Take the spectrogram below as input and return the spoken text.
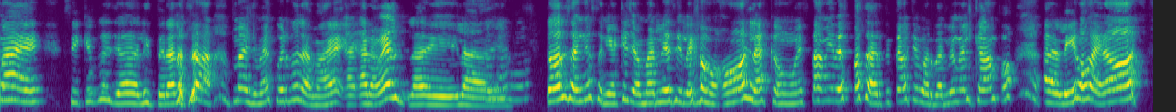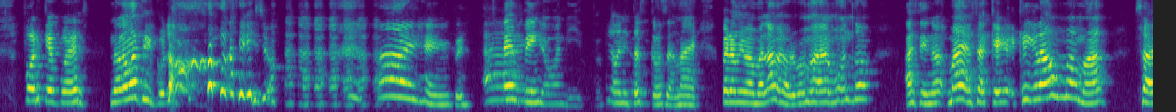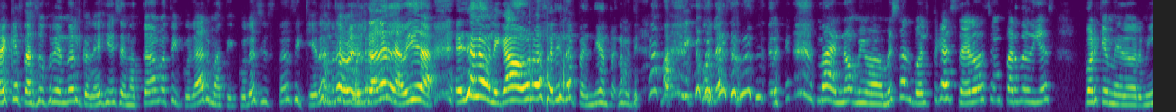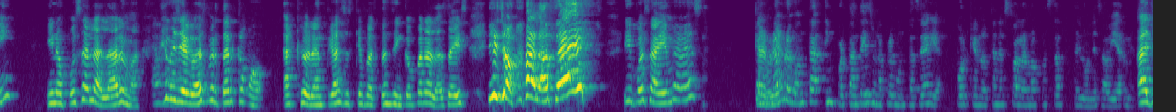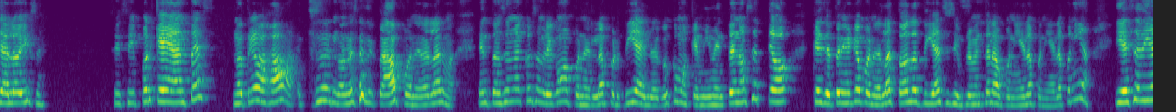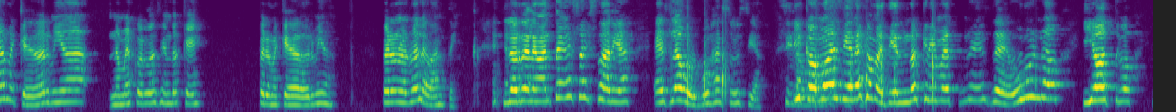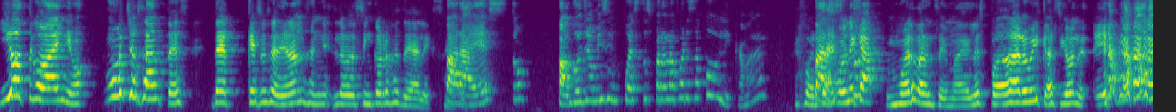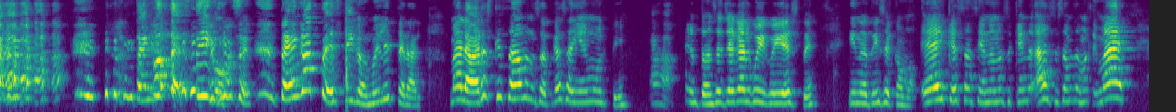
Mae, sí que playada, literal. O sea, mae, yo me acuerdo la mae, Anabel, la de, la de, todos los años tenía que llamarle y decirle como, hola, ¿cómo está? Mira, es pasarte, tengo que guardarle uno al campo al hijo menor, porque pues no lo matriculó. y yo, ay, gente. Ay, En fin. Qué bonito. Qué bonitas cosas, mae. Pero mi mamá es la mejor mamá del mundo. Así no, mae, o sea, qué, qué gran mamá sabe que está sufriendo el colegio y dice, no te va a matricular, matricúlese usted si quiere progresar en la vida. Ella le obligaba a uno a ser independiente. No. Mae, no, mi mamá me salvó el trasero hace un par de días porque me dormí y no puse la alarma. Y me Ajá. llegó a despertar como, ¿a qué hora entras? Es que faltan cinco para las seis. Y yo, ¡a las seis! Y pues ahí me ves. Tengo una pregunta importante y es una pregunta seria. ¿Por qué no tenés tu alarma puesta de lunes a viernes? Ah, ya lo hice. Sí, sí, porque antes no trabajaba, entonces no necesitaba poner alarma. Entonces me acostumbré como a ponerla por día y luego como que mi mente no seteó que yo tenía que ponerla todos los días y simplemente la ponía y la ponía y la ponía. Y ese día me quedé dormida, no me acuerdo haciendo qué, pero me quedé dormida. Pero no es relevante. Lo relevante en esa historia es la burbuja sucia. Sí, Y la cómo burbuja. él viene cometiendo crímenes de uno y otro y otro año, muchos antes de que sucedieran los, los cinco rojos de Alex. Para esto, pago yo mis impuestos para la fuerza pública, madre. Fuerza para esto- pública, muérdanse, madre, les puedo dar ubicaciones. Tengo No testigos. Tengo testigos, muy literal. Ma, la verdad es que estábamos nosotras ahí en multi. Ajá. Entonces llega el Wigui este y nos dice como, hey, ¿qué están haciendo? No sé qué. Ah, sí, estamos en multi. Mae,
